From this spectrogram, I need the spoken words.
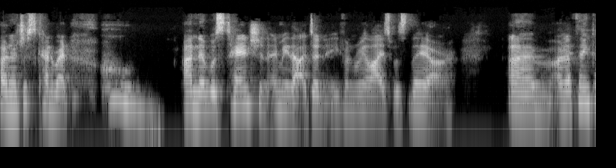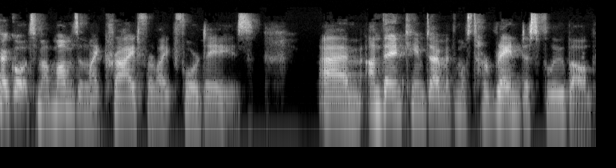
And I just kind of went, Whew and there was tension in me that I didn't even realize was there. Um, and I think I got to my mum's and like cried for like four days, um, and then came down with the most horrendous flu bug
